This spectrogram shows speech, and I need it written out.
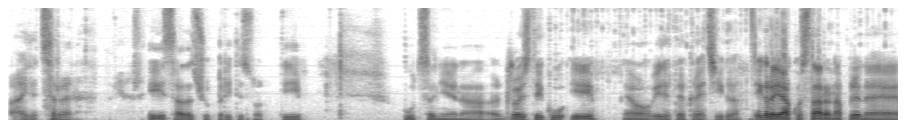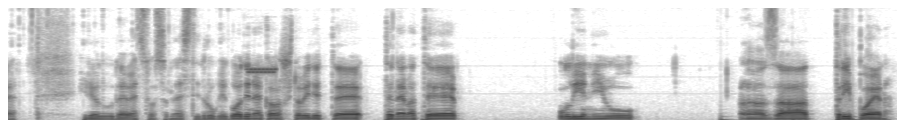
ajde crvena. I sada ću pritisnuti pucanje na joysticku i evo vidite kreće igra. Igra je jako stara, napljena je 1982. godine, kao što vidite te nemate liniju za 3 poena.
